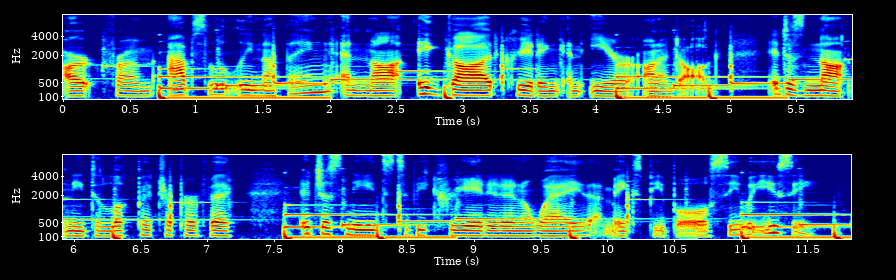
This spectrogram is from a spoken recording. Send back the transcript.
art from absolutely nothing and not a god creating an ear on a dog. It does not need to look picture perfect. It just needs to be created in a way that makes people see what you see.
